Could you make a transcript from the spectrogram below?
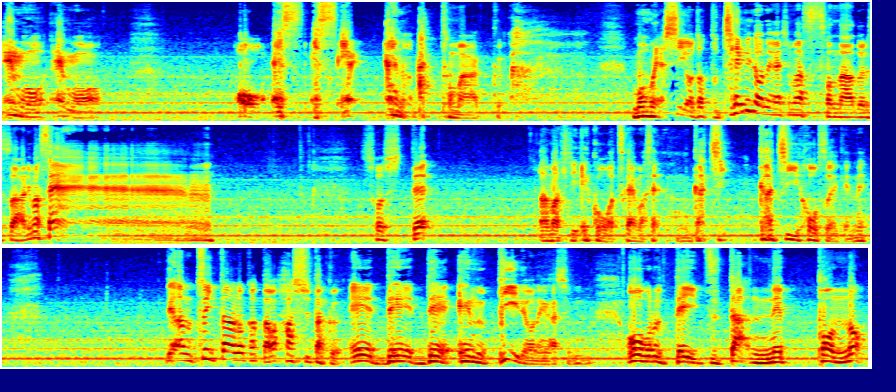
momossn、アットマーク、ももや co.jp でお願いします。そんなアドレスはありません。そして、天きエコーは使えません。ガチ。ガチ放送やけんね。であのツイッターの方は「ハッシュタグ #ADDNP」でお願いします。オールデイズだネポンの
